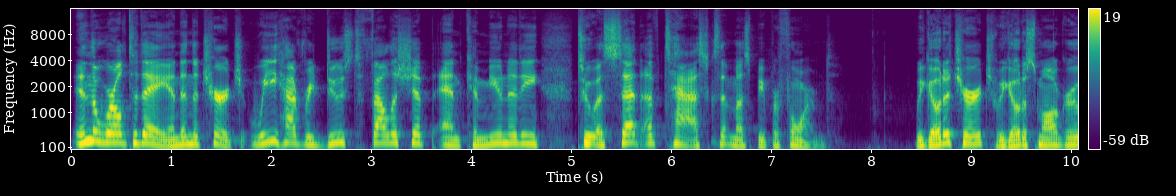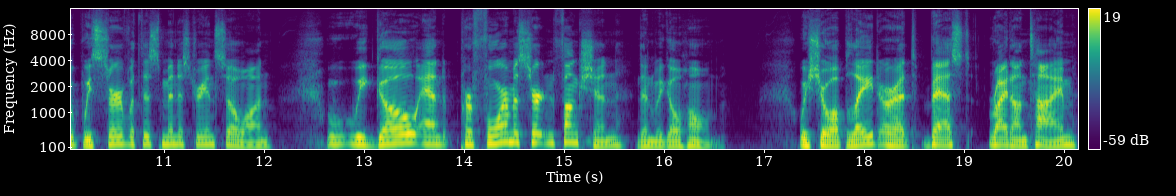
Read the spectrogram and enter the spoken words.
In the world today and in the church, we have reduced fellowship and community to a set of tasks that must be performed. We go to church, we go to small group, we serve with this ministry, and so on. We go and perform a certain function, then we go home we show up late or at best right on time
